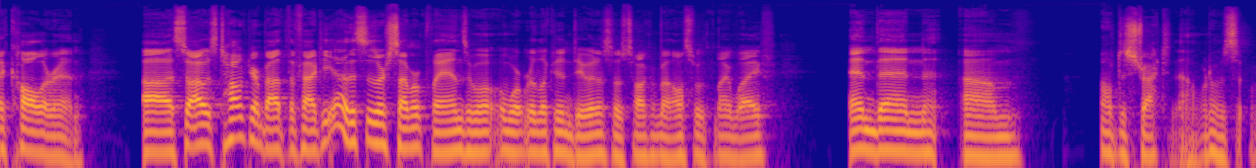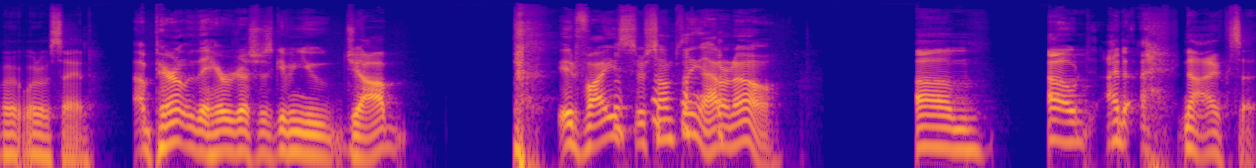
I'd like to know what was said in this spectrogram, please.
I call her in. Uh, so I was talking about the fact, yeah, this is our summer plans and what, what we're looking to do. And so I was talking about also with my wife. And then um, I'll distract now. What was what, what was saying? Apparently the hairdresser is giving you job advice or something. I don't know. Um, oh, I no. I, so-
